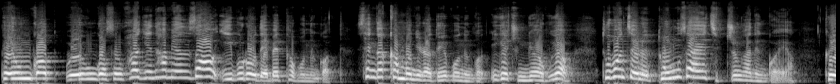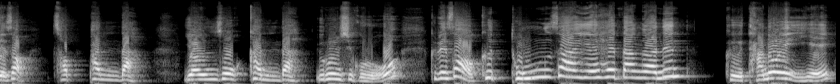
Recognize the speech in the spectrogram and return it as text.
배운 것, 외운 것을 확인하면서 입으로 내뱉어 보는 것, 생각 한 번이라도 해보는 것, 이게 중요하고요. 두 번째는 동사에 집중하는 거예요. 그래서 접한다, 연속한다, 이런 식으로. 그래서 그 동사에 해당하는 그 단어의 이해,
